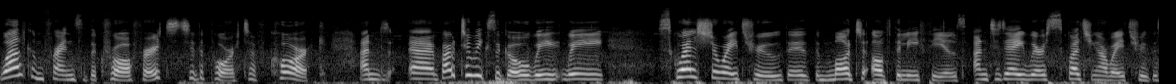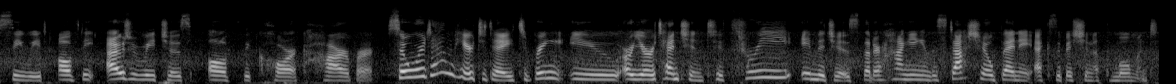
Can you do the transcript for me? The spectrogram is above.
Welcome friends of the Crawford to the port of Cork. And uh, about two weeks ago we, we squelched our way through the, the mud of the Lee Fields and today we're squelching our way through the seaweed of the outer reaches of the Cork Harbour. So we're down here today to bring you or your attention to three images that are hanging in the Statio Bene exhibition at the moment.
